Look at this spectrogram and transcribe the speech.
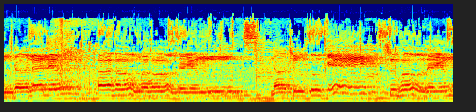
నందలలే అహో మహోదయం. నా చూపుకే శుభోదయం.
